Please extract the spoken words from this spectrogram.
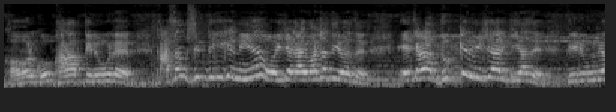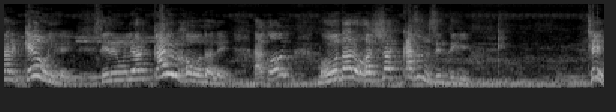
খবর খুব খারাপ তৃণমূলের। কাসাম সিদ্দিকিকে নিয়ে ওই জায়গায় বসাতে হয়েছে। এছাড়া দুঃখের বিষয় আর কী আছে? তৃণমূলে আর কেউ নেই। তৃণমূলে আর কারোর ক্ষমতা নেই। এখন মমতার ভরসা কাসম সিদ্দিকি। ঠিক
